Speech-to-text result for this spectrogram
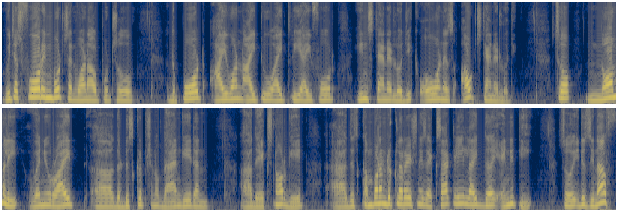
which has 4 inputs and 1 output so the port I1, I2, I3, I4 in standard logic O1 is out standard logic. So normally when you write uh, the description of the AND gate and uh, the XNOR gate uh, this component declaration is exactly like the entity. So it is enough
